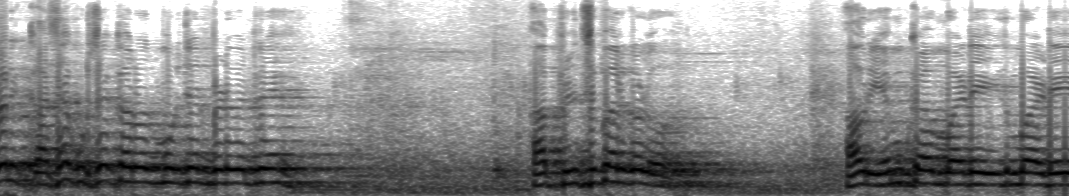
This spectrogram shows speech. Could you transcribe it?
ಓಲಿ, ಕಸ ಗುಡ್ಸೋಕ್ಕಾರು ಒಂದು ಮೂರು ಜನ ಬಿಡುವೇನ್ರಿ? ಆ ಪ್ರಿನ್ಸಿಪಾಲ್ಗಳು ಅವ್ರು ಎಂ ಕಾಮ್ ಮಾಡಿ, ಇದು ಮಾಡಿ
